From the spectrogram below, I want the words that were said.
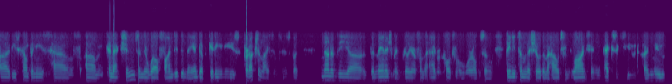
Uh, these companies have um, connections and they're well funded and they end up getting these production licenses, but none of the uh, the management really are from the agricultural world, so they need someone to show them how to launch and execute a new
